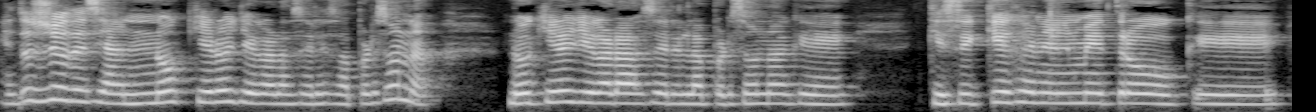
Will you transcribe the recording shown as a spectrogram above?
Entonces yo decía, no quiero llegar a ser esa persona, no quiero llegar a ser la persona que, que se queja en el metro o que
